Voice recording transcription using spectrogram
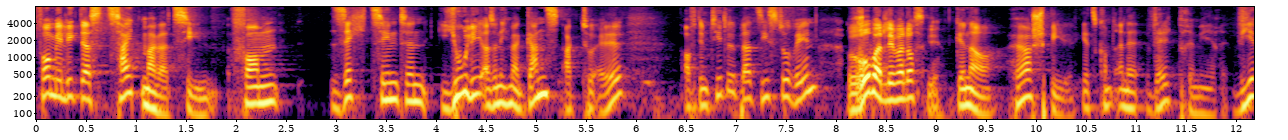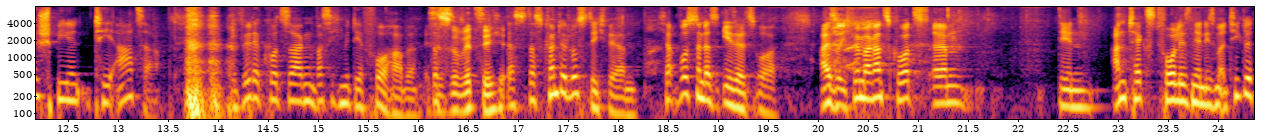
Vor mir liegt das Zeitmagazin vom 16. Juli, also nicht mehr ganz aktuell. Auf dem Titelblatt siehst du wen? Robert Lewandowski. Genau, Hörspiel. Jetzt kommt eine Weltpremiere. Wir spielen Theater. Ich will dir kurz sagen, was ich mit dir vorhabe. Es ist so witzig. Das, das könnte lustig werden. Ich hab, wo ist denn das Eselsohr? Also, ich will mal ganz kurz ähm, den Antext vorlesen hier in diesem Artikel.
